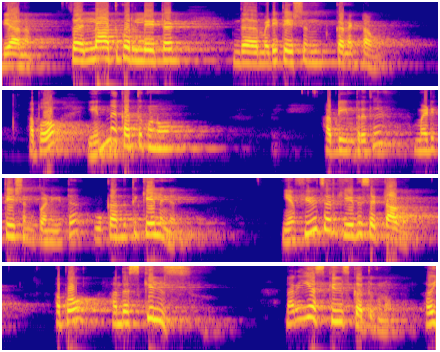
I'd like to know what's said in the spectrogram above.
தியானம். ஸோ எல்லாத்துக்கும் ரிலேட்டட் இந்த மெடிடேஷன் கனெக்ட் ஆகும். அப்போ என்ன கற்றுக்கணும் அப்படின்றது மெடிடேஷன் பண்ணிட்டு உட்காந்துட்டு கேளுங்க. என் ஃப்யூச்சருக்கு எது செட் ஆகும்? அப்போது அந்த ஸ்கில்ஸ் நிறைய ஸ்கில்ஸ் கற்றுக்கணும் அது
